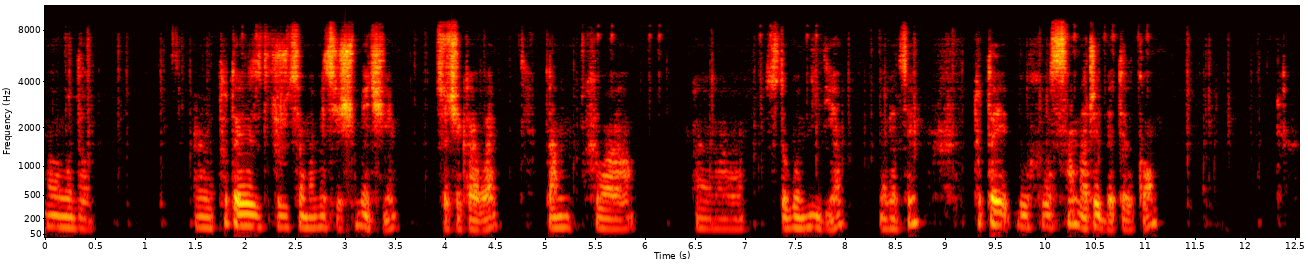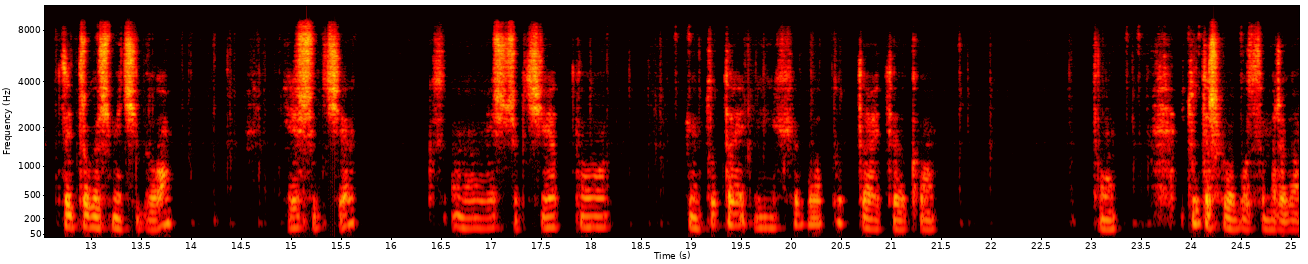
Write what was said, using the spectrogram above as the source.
Do... E, Tutaj jest wyrzucone więcej śmieci, co ciekawe. Tam chyba e, zdobyłem Lidię najwięcej. Tutaj były chyba same ryby tylko. Tutaj trochę śmieci było. Jeszcze gdzie? E, jeszcze gdzie to? Tutaj i chyba tutaj tylko. Tu. I tu też chyba było same ryba.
